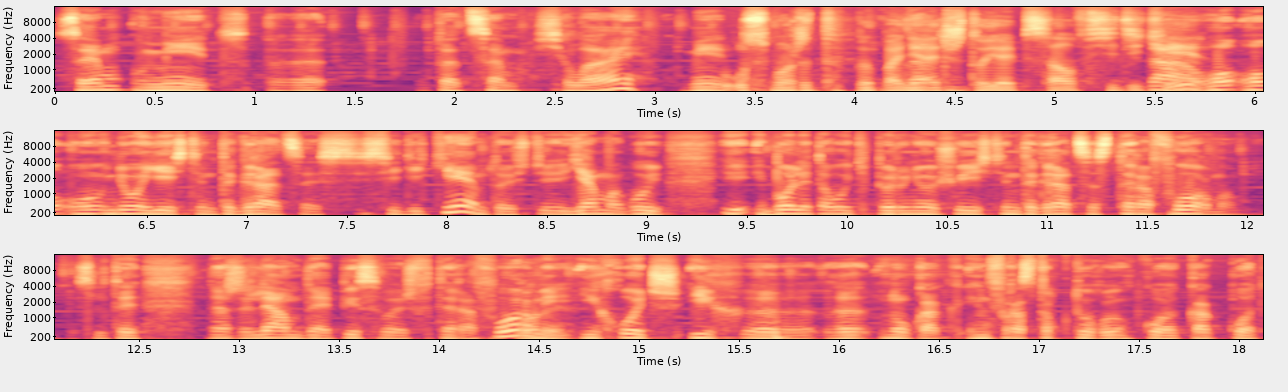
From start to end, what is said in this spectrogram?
Сэм умеет вот этот сам CLI умеет... Сможет понять, да, что я писал в CDK? Да, у, у, у него есть интеграция с CDK, то есть я могу... И, и более того, теперь у него еще есть интеграция с Terraform. Если ты даже лямбды описываешь в Terraform Ой. и хочешь их, э, э, ну, как инфраструктуру, как код,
